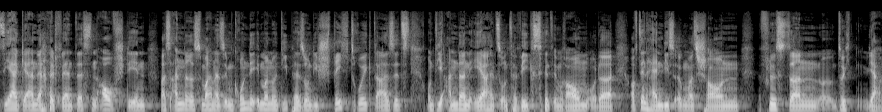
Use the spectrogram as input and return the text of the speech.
sehr gerne halt währenddessen aufstehen, was anderes machen. Also im Grunde immer nur die Person, die spricht, ruhig da sitzt und die anderen eher halt so unterwegs sind im Raum oder auf den Handys irgendwas schauen, flüstern, durch, ja,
